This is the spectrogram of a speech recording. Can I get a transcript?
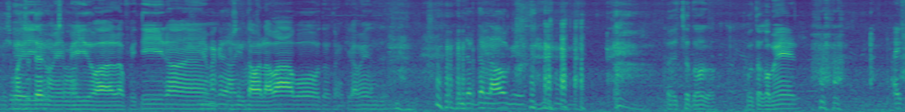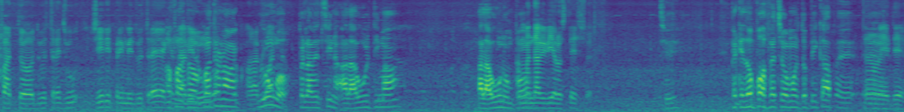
Me macho Eh, eterno, me, me he ido a la oficina, eh, me he me, he sentado al lavabo, todo tranquilamente. Meterte al lado que... Ho hecho todo. He potuto comer. Hai fatto 2-3 giu- giri, i primi 2-3 che Ha andavi fatto lungo. 4-9 alla lungo 4, per la benzina, alla ultima, alla 1 un po'. Ma andavi via lo stesso. eh. Sì. Perché dopo facevo molto pick up e... Te non hai idea.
